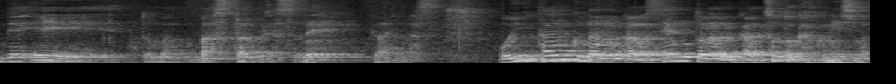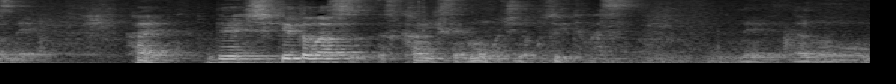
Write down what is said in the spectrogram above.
で、えーとまあ、バスタブですねがあります。お湯タンクなのかセントラルかちょっと確認しますね。はい。で湿気飛ばす換気扇ももちろんついてます。ねあの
